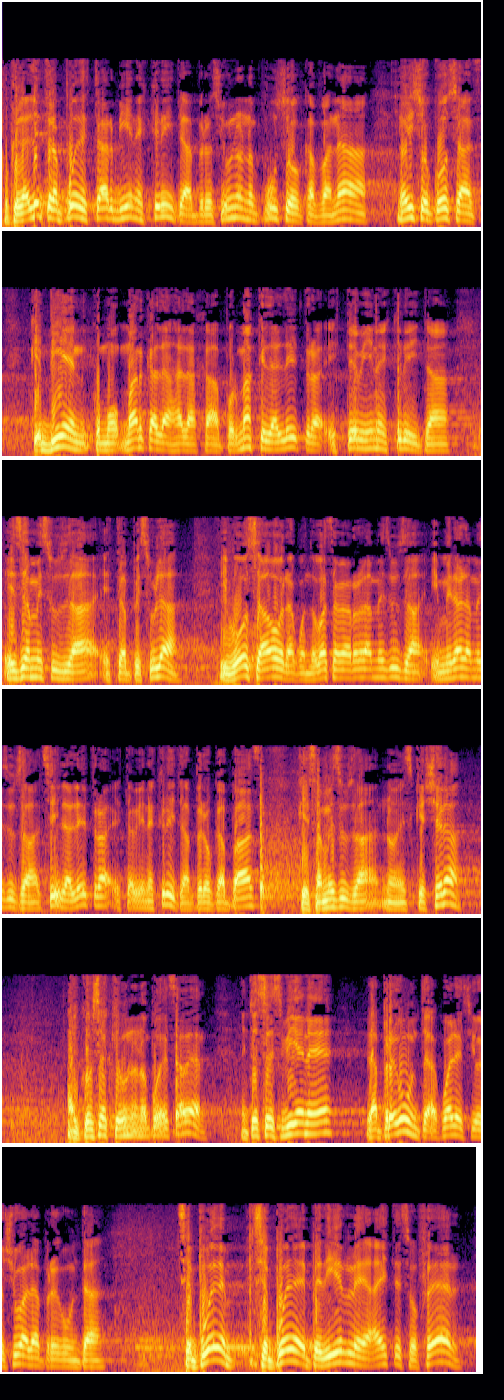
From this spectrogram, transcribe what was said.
Porque la letra puede estar bien escrita, pero si uno no puso kafaná, no hizo cosas que bien, como marca la halajá, por más que la letra esté bien escrita, esa mesuzá está pesulá. Y vos ahora, cuando vas a agarrar la mezuzá y mirás la mezuzá, sí, la letra está bien escrita, pero capaz que esa mezuzá no es que será. Hay cosas que uno no puede saber. Entonces viene la pregunta, ¿cuál es Yoshua la pregunta? ¿Se puede, ¿Se puede pedirle a este sofer?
